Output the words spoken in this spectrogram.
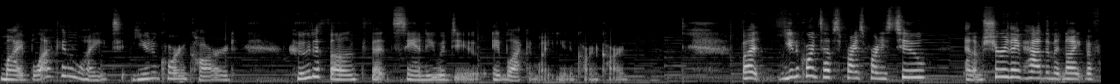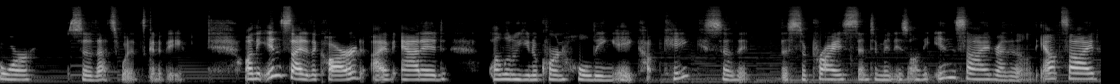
my black and white unicorn card. Who'd have thunk that Sandy would do a black and white unicorn card? But unicorns have surprise parties too, and I'm sure they've had them at night before, so that's what it's going to be. On the inside of the card, I've added a little unicorn holding a cupcake so that the surprise sentiment is on the inside rather than on the outside.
